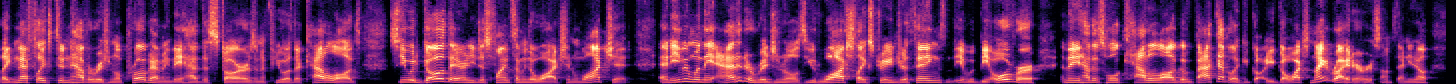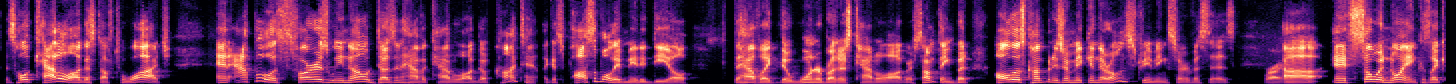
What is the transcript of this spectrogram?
Like Netflix didn't have original programming, they had the Starz and a few other catalogs. So you would go there and you just find something to watch and watch it. And even when they added originals, you'd watch like Stranger Things, it would be over, and then you'd have this whole catalog of backup. Like you go, you go watch Knight Rider or something, you know, this whole catalog of stuff to watch. And Apple, as far as we know, doesn't have a catalog of content. Like it's possible they've made a deal to have like the Warner Brothers catalog or something, but all those companies are making their own streaming services. Right. Uh, and it's so annoying because like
